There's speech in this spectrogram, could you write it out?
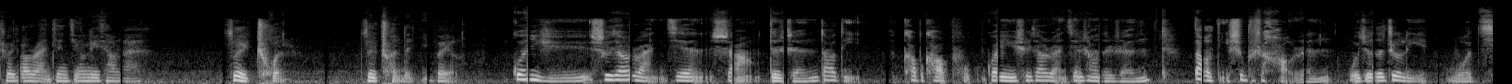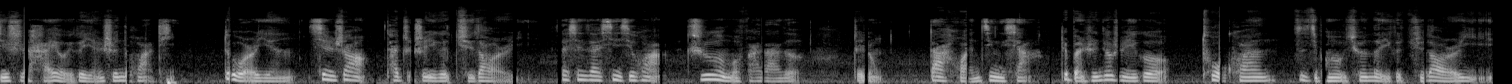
社交软件经历下来最蠢、最蠢的一位了。关于社交软件上的人到底靠不靠谱？关于社交软件上的人到底是不是好人？我觉得这里我其实还有一个延伸的话题。对我而言，线上它只是一个渠道而已，在现在信息化。这么发达的这种大环境下，这本身就是一个拓宽自己朋友圈的一个渠道而已。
